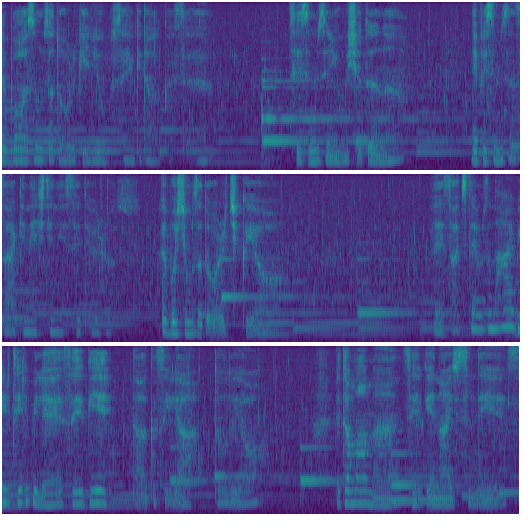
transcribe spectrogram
Ve boğazımıza doğru geliyor bu sevgi dalgası. Sesimizin yumuşadığını, nefesimizin sakinleştiğini hissediyoruz. Ve başımıza doğru çıkıyor. Ve saçlarımızın her bir teli bile sevgi dalgasıyla doluyor. Ve tamamen sevgi enerjisindeyiz.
